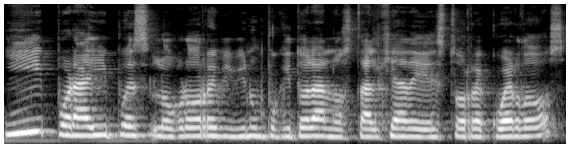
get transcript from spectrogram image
y por ahí pues logró revivir un poquito la nostalgia de estos recuerdos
